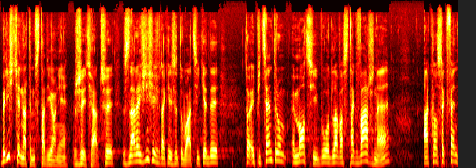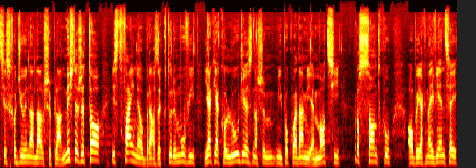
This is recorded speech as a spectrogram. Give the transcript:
byliście na tym stadionie życia? Czy znaleźliście się w takiej sytuacji, kiedy to epicentrum emocji było dla was tak ważne, a konsekwencje schodziły na dalszy plan? Myślę, że to jest fajny obrazek, który mówi, jak jako ludzie z naszymi pokładami emocji, rozsądku, oby jak najwięcej,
